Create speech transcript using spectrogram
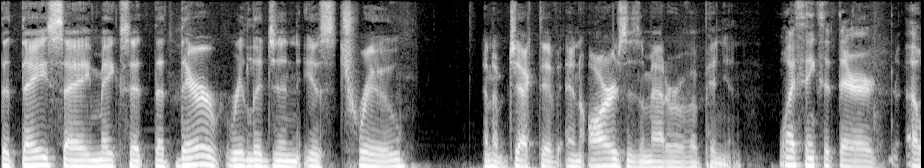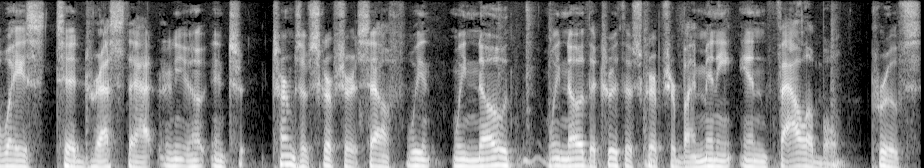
that they say makes it that their religion is true and objective and ours is a matter of opinion? Well, I think that there are ways to address that. You know, in ter- terms of Scripture itself, we we know we know the truth of Scripture by many infallible proofs.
